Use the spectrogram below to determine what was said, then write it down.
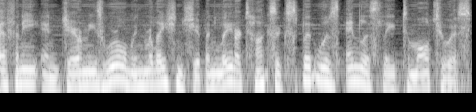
Stephanie and Jeremy's whirlwind relationship and later toxic split was endlessly tumultuous,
